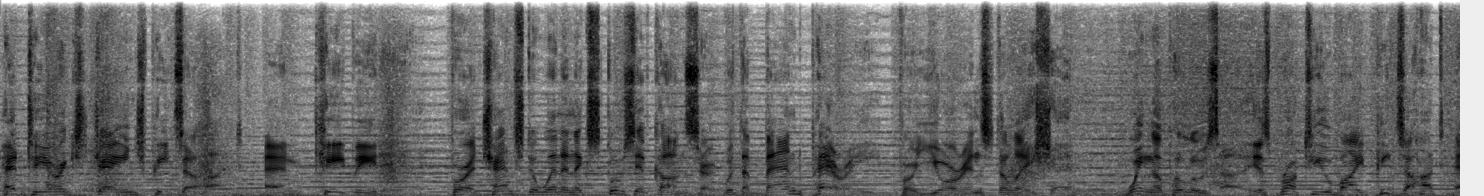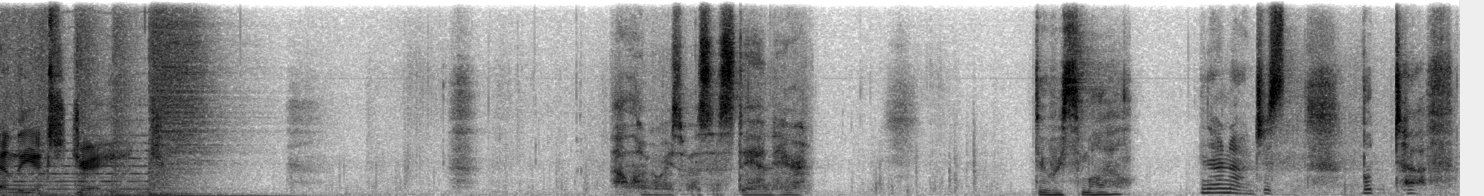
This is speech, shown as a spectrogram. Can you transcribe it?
head to your exchange Pizza Hut, and keep eating for a chance to win an exclusive concert with the band Perry for your installation. Wingapalooza is brought to you by Pizza Hut and the Exchange. How long are we supposed to stand here? Do we smile? No, no, just look tough.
